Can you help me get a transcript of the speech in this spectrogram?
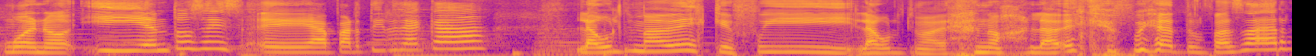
Bueno, y entonces eh, a partir de acá, la última vez que fui, la última vez, no, la vez que fui a Trufazar,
